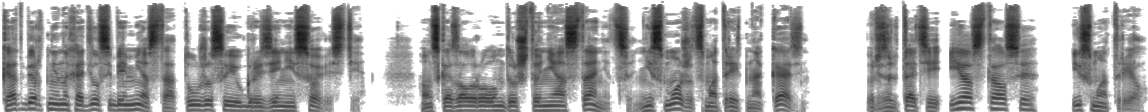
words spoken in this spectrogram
Катберт не находил себе места от ужаса и угрызений совести. Он сказал Роланду, что не останется, не сможет смотреть на казнь. В результате и остался, и смотрел.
